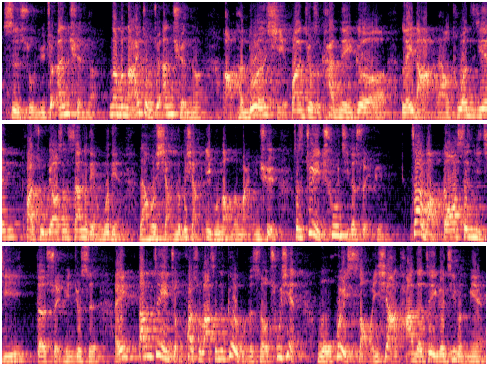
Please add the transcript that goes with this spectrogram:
是属于最安全的，那么哪一种最安全呢？啊，很多人喜欢就是看那个雷达，然后突然之间快速飙升三个点五个点，然后想都不想一股脑的买进去，这是最初级的水平。再往高升一级的水平就是，哎，当这一种快速拉升的个股的时候出现，我会扫一下它的这个基本面，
